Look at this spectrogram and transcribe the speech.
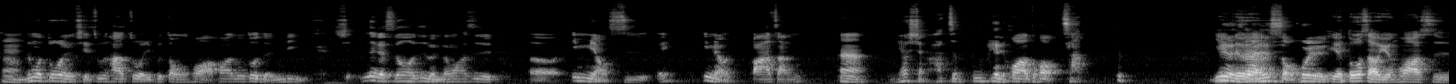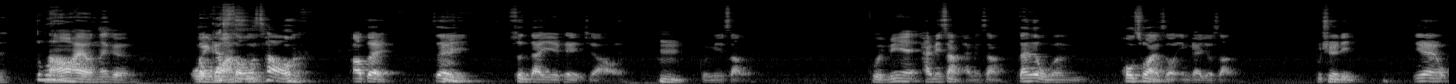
你嗯这么多人协助他做一部动画，花那么多人力，那个时候日本动画是呃一秒十哎、一秒八张，嗯，你要想他整部片花了多少张，也对啊。很，手绘，有多少原画师，然后还有那个动画师。手操。哦，对，这里顺带夜配一下好了，嗯，《鬼灭》上了，鬼灭。还没上，还没上，但是我们剖出来的时候应该就上了，不确定，因为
